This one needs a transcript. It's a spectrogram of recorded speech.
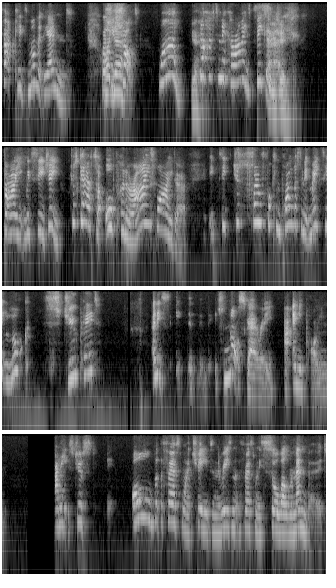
fat kid's mum at the end, where Oh, she's yeah. shocked. Why? Yeah. You don't have to make her eyes bigger CG. by with CG. Just get her to open her eyes wider. It, it's just so fucking pointless, and it makes it look stupid. And it's it, it- it's not scary at any point, and it's just all that the first one achieves, and the reason that the first one is so well remembered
